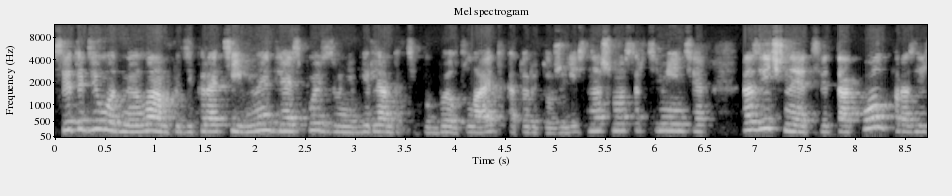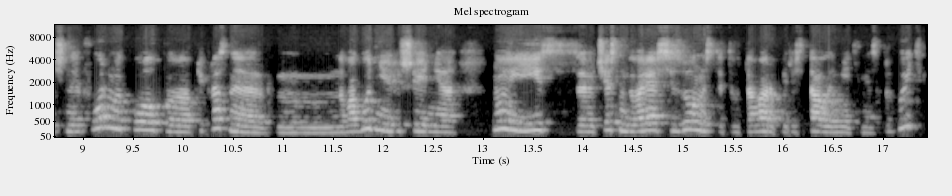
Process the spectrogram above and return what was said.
Светодиодные лампы декоративные для использования в гирляндах типа Belt Light, которые тоже есть в нашем ассортименте. Различные цвета колб, различные формы колб, э, прекрасное новогоднее решение. Ну и, честно говоря, сезонность этого товара перестала иметь место быть.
